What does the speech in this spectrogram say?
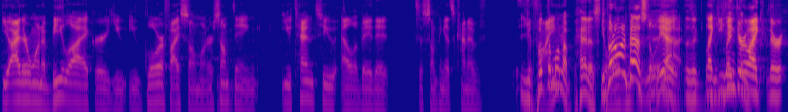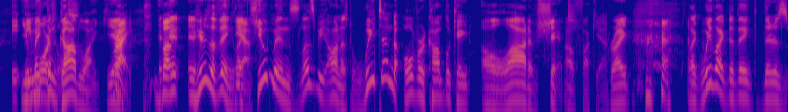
you either want to be like or you you glorify someone or something, you tend to elevate it to something that's kind of You put them on a pedestal. You put them on a pedestal, yeah. the- like you think they're them- like they're i- you make them godlike, yeah. Right. But and, and here's the thing: like Yeah. humans, let's be honest, we tend to overcomplicate a lot of shit. oh fuck yeah. right? like we like to think there's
